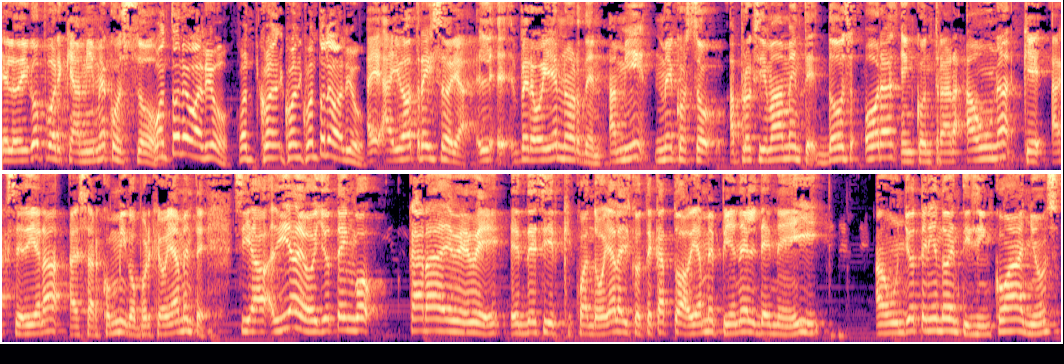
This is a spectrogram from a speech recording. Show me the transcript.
Se lo digo porque a mí me costó. ¿Cuánto le valió? ¿Cuán- cuán- cuán- ¿Cuánto, le valió? Hay, hay otra historia, eh, pero voy en orden. A mí me costó aproximadamente dos horas encontrar a una que accediera a estar conmigo, porque obviamente, si a día de hoy yo tengo cara de bebé, es decir, que cuando voy a la discoteca todavía me piden el DNI, aún yo teniendo 25 años,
